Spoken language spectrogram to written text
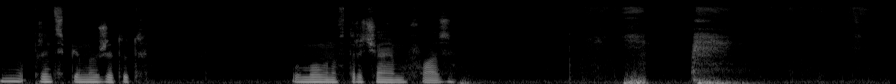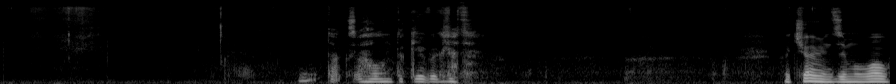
Ну, в принципі, ми вже тут умовно втрачаємо фазу. Ну, так, загалом такий вигляд. Хоча він зимував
